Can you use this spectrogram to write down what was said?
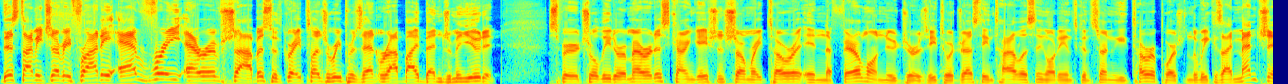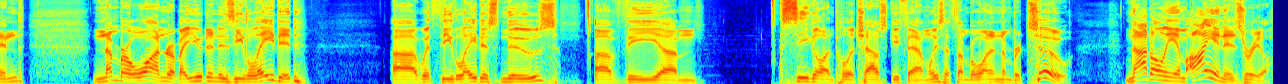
This time each and every Friday, every Erev Shabbos, with great pleasure, we present Rabbi Benjamin Yudin, spiritual leader emeritus, Congregation Shomrei Torah in Fair Lawn, New Jersey, to address the entire listening audience concerning the Torah portion of the week. As I mentioned, number one, Rabbi Yudin is elated uh, with the latest news of the um, Segal and Pilichowski families. That's number one. And number two, not only am I in Israel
